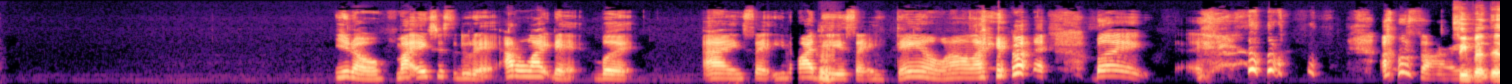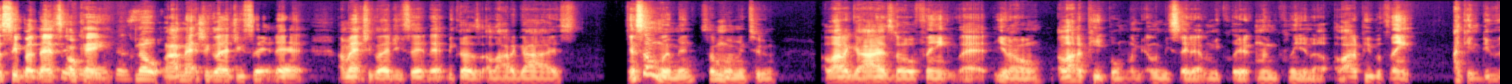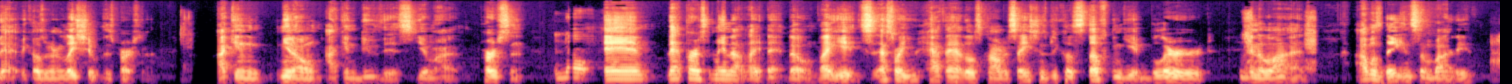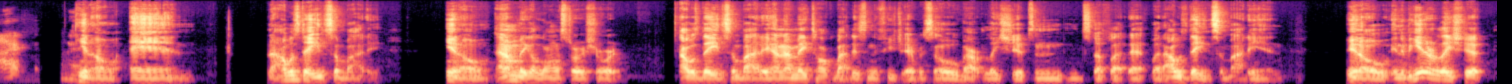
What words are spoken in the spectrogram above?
you know my ex used to do that. I don't like that, but I ain't say, you know, I Mm. did say, damn, I don't like it. but I'm sorry. See, but this, see, but that's okay. because No, I'm actually glad you said that. I'm actually glad you said that because a lot of guys and some women, some women too, a lot of guys though think that you know, a lot of people. Let me let me say that. Let me clear. It, let me clean it up. A lot of people think I can do that because we're in a relationship with this person. I can, you know, I can do this. You're my person. no, And that person may not like that though. Like it's that's why you have to have those conversations because stuff can get blurred in the line I was dating somebody, I you know, and I was dating somebody, you know, and I'm gonna make a long story short. I was dating somebody, and I may talk about this in the future episode about relationships and, and stuff like that. But I was dating somebody, and you know, in the beginning of the relationship,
